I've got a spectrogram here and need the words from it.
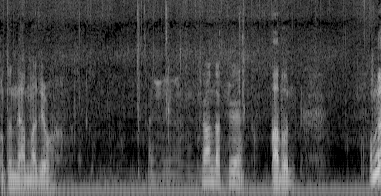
어떤데 한마디로? 좋아한다, 쥐. 밥은? 엄마!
